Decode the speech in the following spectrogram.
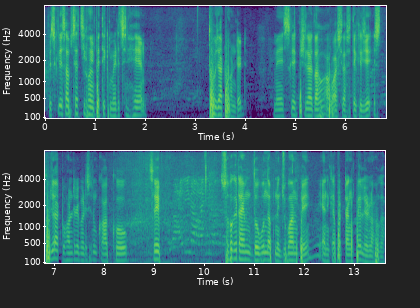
तो इसके लिए सबसे अच्छी होम्योपैथिक मेडिसिन है थूजा टू हंड्रेड। मैं इसके पीछे लेता हूँ, आप अच्छी तरह से देख लीजिए। इस थूजा टू हंड्रेड मेडिसिन को आपको सिर्फ़ सुबह के टाइम दो बूंद अपने ज़ुबान पे, यानी कि अपने टंग पे लेना होगा।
